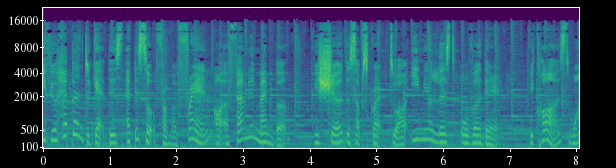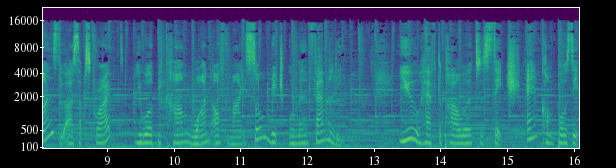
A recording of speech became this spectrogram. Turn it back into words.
If you happen to get this episode from a friend or a family member, be sure to subscribe to our email list over there because once you are subscribed, you will become one of my Soul Rich Woman family. You have the power to stage and compose it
